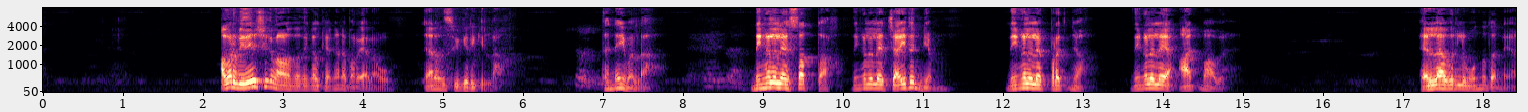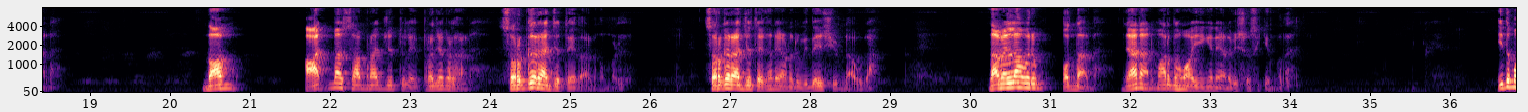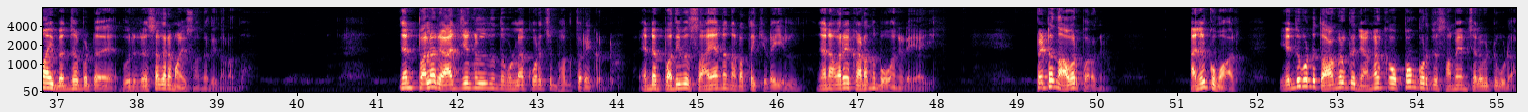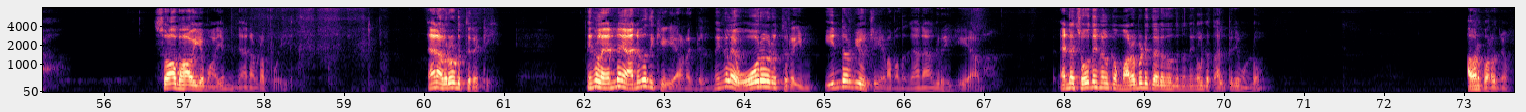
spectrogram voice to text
അവർ വിദേശികളാണെന്ന് നിങ്ങൾക്ക് എങ്ങനെ പറയാനാവും? ഞാനത് സ്വീകരിക്കില്ല. തന്നെയുമല്ല. നിങ്ങളിലെ സത്ത നിങ്ങളിലെ ചൈതന്യം നിങ്ങളിലെ പ്രജ്ഞ നിങ്ങളിലെ ആത്മാവ് എല്ലാവരിലും ഒന്ന് തന്നെയാണ്. നാം ആത്മസാമ്രാജ്യത്തിലെ പ്രജകളാണ്. സ്വർഗരാജ്യത്തേതാണ് നമ്മൾ. സ്വർഗരാജ്യത്ത് എങ്ങനെയാണ് ഒരു വിദേശി ഉണ്ടാവുക? നാം എല്ലാവരും ഒന്നാണ്. ഞാൻ ആത്മാർത്ഥമായി ഇങ്ങനെയാണ് വിശ്വസിക്കുന്നത്. ഇതുമായി ബന്ധപ്പെട്ട് ഒരു രസകരമായ സംഗതി നടന്നു. ഞാൻ പല രാജ്യങ്ങളിൽ നിന്നുമുള്ള കുറച്ച് ഭക്തരെ കണ്ടു. എന്റെ പതിവ് സായാഹ്ന നടത്തയ്ക്കിടയിൽ ഞാൻ അവരെ കടന്നു പോകാനിടയായി. പെട്ടെന്ന് അവർ പറഞ്ഞു അനിൽകുമാർ എന്തുകൊണ്ട് താങ്കൾക്ക് ഞങ്ങൾക്കൊപ്പം കുറച്ച് സമയം ചെലവിട്ടുകൂടാ? സ്വാഭാവികമായും ഞാൻ അവിടെ പോയി. ഞാൻ അവരോട് തിരക്കി. നിങ്ങൾ എന്നെ അനുവദിക്കുകയാണെങ്കിൽ നിങ്ങളെ ഓരോരുത്തരെയും ഇന്റർവ്യൂ ചെയ്യണമെന്ന് ഞാൻ ആഗ്രഹിക്കുകയാണ്. എന്റെ ചോദ്യങ്ങൾക്ക് മറുപടി തരുന്നതിന് നിങ്ങൾക്ക് താല്പര്യമുണ്ടോ? അവർ പറഞ്ഞു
